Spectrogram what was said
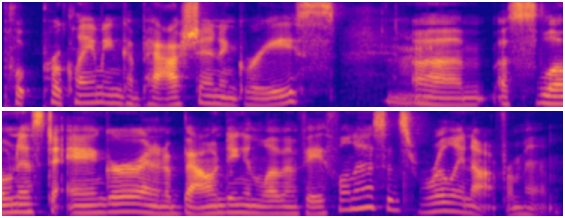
pro- proclaiming compassion and grace, um, a slowness to anger and an abounding in love and faithfulness, it's really not from Him.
